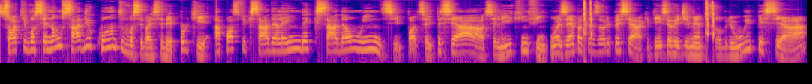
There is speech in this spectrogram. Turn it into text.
só que você não sabe o quanto você vai receber, porque a pós-fixada ela é indexada a um índice, pode ser IPCA, Selic, enfim. Um exemplo é o Tesouro IPCA, que tem seu rendimento sobre o IPCA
